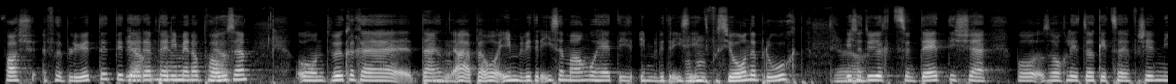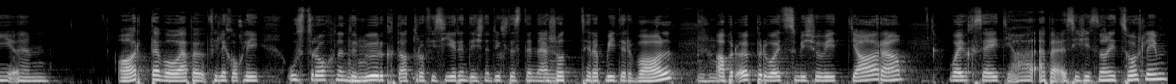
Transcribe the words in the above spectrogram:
fast verblühtet in Ja. dieser Perimenopause und wirklich äh, dann eben auch immer wieder Eisenmangel hat, immer wieder Eisen- Infusionen braucht, Ja, ist ja. natürlich das Synthetische, wo so ein bisschen, da gibt es verschiedene ähm, Arten, wo eben vielleicht auch ein bisschen austrocknender wirkt, atrophisierend ist, natürlich das dann auch schon die Therapie der Wahl. Aber jemand, der jetzt zum Beispiel wie die Jara, wo einfach sagt, ja, eben, es ist jetzt noch nicht so schlimm,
